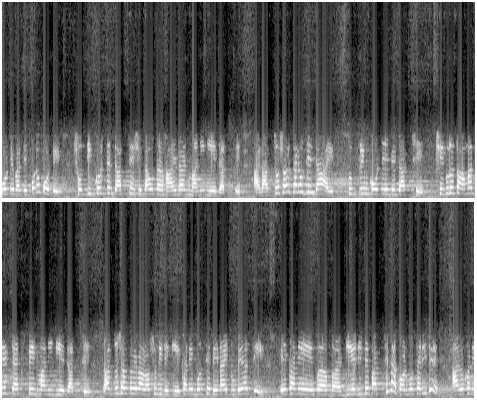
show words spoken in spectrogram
কোর্টে বা যে কোনো কোর্টে সন্দীপ ঘোষ যে যাচ্ছে, সেটাও তার হার্ড আর্ন মানি নিয়ে যাচ্ছে। আর রাজ্য সরকারও যে যায়, সুপ্রিম কোর্টে যে যাচ্ছে, সেগুলো তো আমাদের ট্যাক্স পেড মানি দিয়ে যাচ্ছে। রাজ্য সরকারের আর অসুবিধে কি? এখানে বলছে দেনায় ডুবে আছি। এখানে ডিএ দিতে পারছে না কর্মচারীদের। আর ওখানে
